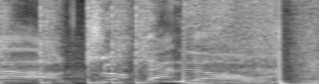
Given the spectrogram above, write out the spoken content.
out, drop that low.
